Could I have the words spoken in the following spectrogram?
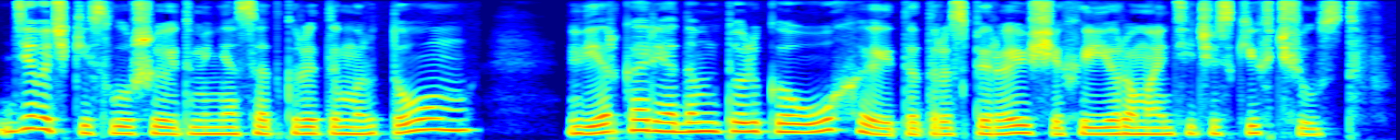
Девочки слушают меня с открытым ртом, Верка рядом только ухает от распирающих ее романтических чувств.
